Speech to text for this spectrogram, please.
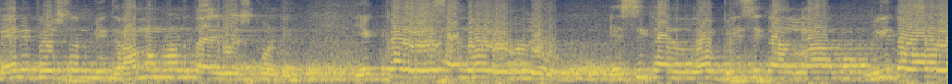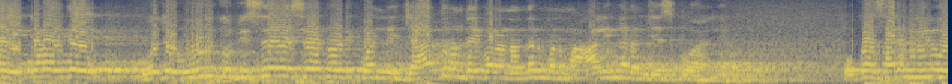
మేనిఫెస్టోని మీ గ్రామంలోనే తయారు చేసుకోండి. ఎక్కడ ఏ సందర్భ ఓట్లు లేవు. ఎస్సీ కాలంలో బీసీ కాలంలో మిగతా వాళ్ళలో ఎక్కడైతే కొంచెం ఊరికి విసిరేసినటువంటి కొన్ని జాతులు ఉంటాయి వాళ్ళని అందరూ మనం ఆలింగనం చేసుకోవాలి. ఒకసారి మీరు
